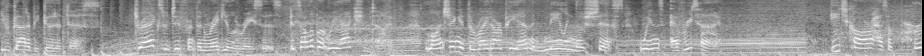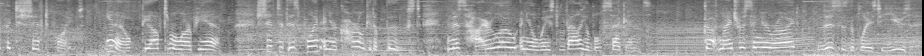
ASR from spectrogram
you've got to be good at this. Drags are different than regular races. It's all about reaction time. Launching at the right RPM and nailing those shifts wins every time. Each car has a perfect shift point. You know, the optimal RPM. Shift at this point and your car will get a boost. Miss high or low and you'll waste valuable seconds. Got nitrous in your ride? This is the place to use it.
